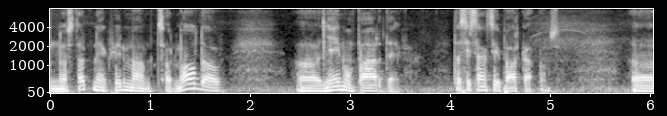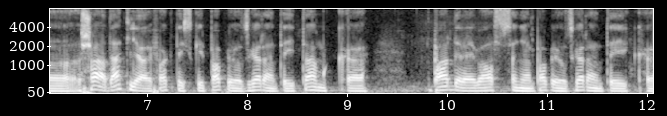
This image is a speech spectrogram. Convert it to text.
no starpnieku firmām caur Moldovu uh, ņēma un pārdeva. Tas ir sankciju pārkāpums. Uh, šāda atļauja faktiski ir papildus garantija tam, ka pārdevēja valsts saņem papildus garantiju, ka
